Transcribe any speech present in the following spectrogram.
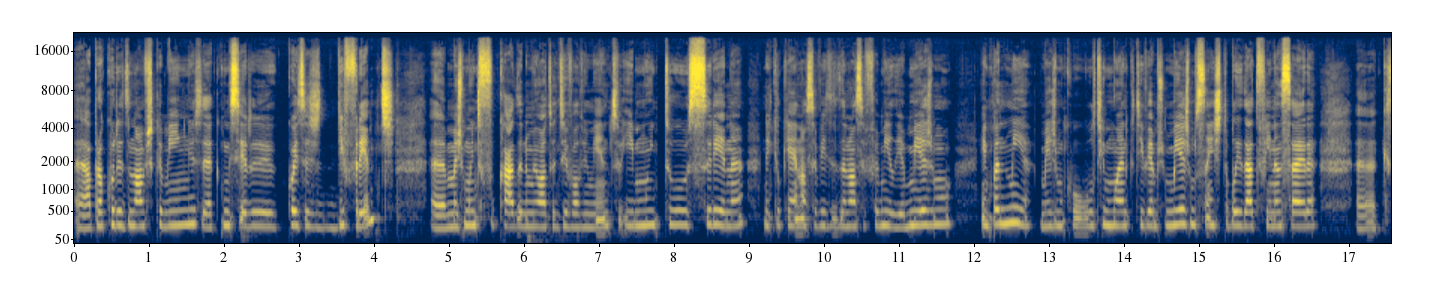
uh, à procura de novos caminhos, a conhecer coisas diferentes. Uh, mas muito focada no meu autodesenvolvimento e muito serena naquilo que é a nossa vida da nossa família, mesmo em pandemia, mesmo com o último ano que tivemos, mesmo sem estabilidade financeira, uh, que,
